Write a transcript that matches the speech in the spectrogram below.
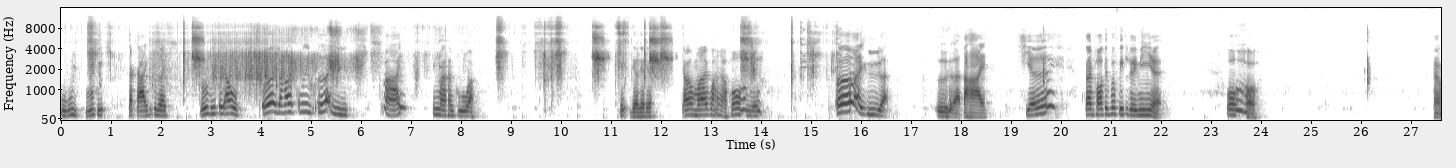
อู้ยซูเปอร์ฟิตจัดการที่กูเลยซูเปอร์ฟิตไม่เอา เอ้ยอย่ามากูสิเอ้ยหมายยังมาคันกูอะเฮ้ยเดี๋ยวเดี๋ยวเดี๋ยวจะเอาไม้วางหาพ่อมึงเลยเอ้ยเอือเอือตายเชย เอ้ยตายเพราะซูเปอร์ฟิตเลยนี่ยโอ้โหอ้าว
